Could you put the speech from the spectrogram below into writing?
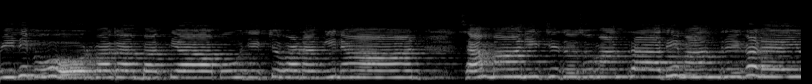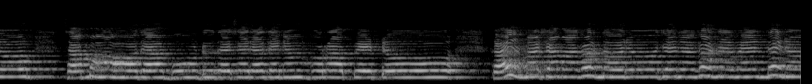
വിധിപൂർവകം ഭക്ത്യാ പൂജിച്ചു വണങ്ങിനാൻ. സമ്മാനിച്ചതു സുമന്ത്രാതിമന്ത്രികളെയും സമോദം പൂണ്ടു ദശരഥനും പുറപ്പെട്ടു. കൽമഷമകന്നൊരു ജനകനിവേന്ദനോ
